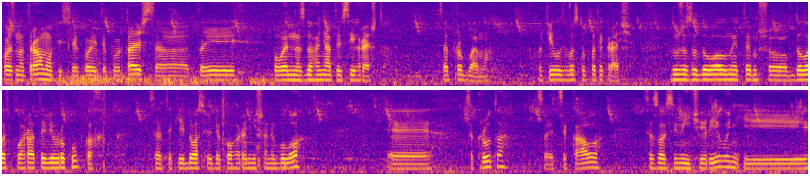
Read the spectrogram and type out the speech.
кожна травма, після якої ти повертаєшся, ти повинен наздоганяти всіх решта. Це проблема. Хотілося виступити краще. Дуже задоволений тим, що вдалося пограти в Єврокубках. Це такий досвід, якого раніше не було. Е, Це круто, це цікаво, це зовсім інший рівень і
